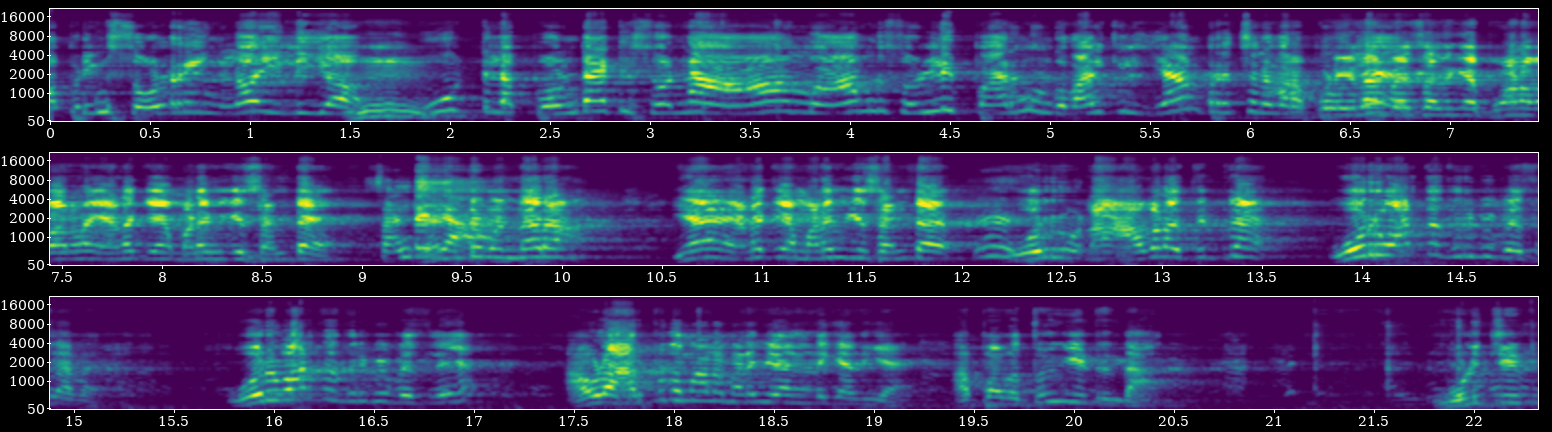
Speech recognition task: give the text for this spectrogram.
அப்படின்னு சொல்றீங்களோ இல்லையோ வீட்டுல பொண்டாட்டி சொன்னா ஆம் ஆம்னு சொல்லி பாருங்க உங்க வாழ்க்கையில் ஏன் பிரச்சனை அப்படி எல்லாம் வரப்போகுது பேசாதீங்க போன வாரம் எனக்கு என் மனைவிக்கு சண்டை? ரெண்டு மணி நேரம் ஏன் எனக்கு என் மனைவிக்கு சண்டை? ஒரு நான் அவளை திட்டினேன். ஒரு வார்த்தை திருப்பி பேசல அவ. ஒரு வார்த்தை திருப்பி பேசலையே? அவ்வளவு அற்புதமான மனைவியா நினைக்காதீங்க. அப்ப அவ தூங்கிட்டு இருந்தா. முழிச்சிட்டு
